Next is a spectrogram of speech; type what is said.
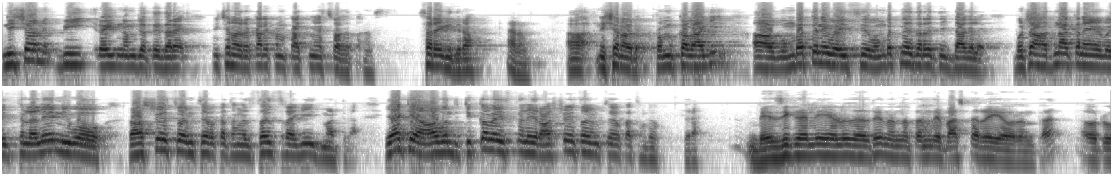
ನಿಶಾನ್ ಬಿ ರೈ ನಮ್ ಜೊತೆ ಇದ್ದಾರೆ. ನಿಶಾನ್ ಅವರ ಕಾರ್ಯಕ್ರಮಕ್ಕೆ ಆತ್ಮೀಯ ಸ್ವಾಗತ. ಸರ್ ಹೇಗಿದ್ದೀರಾ? ನಿಶಾನ್ ಅವರೇ ಪ್ರಮುಖವಾಗಿ ಆ, ಒಂಬತ್ತನೇ ವಯಸ್ಸು ಒಂಬತ್ತನೇ ತರಗತಿ ಇದ್ದಾಗಲೇ ಬಹುಶಃ ಹದಿನಾಲ್ಕನೇ ವಯಸ್ಸಿನಲ್ಲೇ ನೀವು ರಾಷ್ಟ್ರೀಯ ಸ್ವಯಂ ಸೇವಕ ಸಂಘದ ಸದಸ್ಯರಾಗಿ ಇದ್ ಮಾಡ್ತೀರಾ ಯಾಕೆ ಆ ಒಂದು ಚಿಕ್ಕ ವಯಸ್ಸಿನಲ್ಲಿ ರಾಷ್ಟ್ರೀಯ ಸ್ವಯಂ ಸೇವಕ ಸಂಘ ಹೋಗ್ತೀರಾ? ಬೇಸಿಕಲಿ ಹೇಳುವುದಾದ್ರೆ ನನ್ನ ತಂದೆ ಭಾಸ್ಕರ್ ರೈ ಅವರಂತ. ಅವರು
